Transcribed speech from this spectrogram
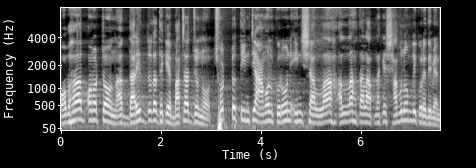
অভাব, অনটন আর দারিদ্রতা থেকে বাঁচার জন্য ছোট্ট তিনটি আমল করুন, ইনশাআল্লাহ আল্লাহ তালা আপনাকে স্বাবলম্বী করে দিবেন।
